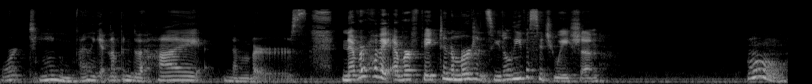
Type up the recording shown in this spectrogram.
14 finally getting up into the high numbers never have i ever faked an emergency to leave a situation Oh.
